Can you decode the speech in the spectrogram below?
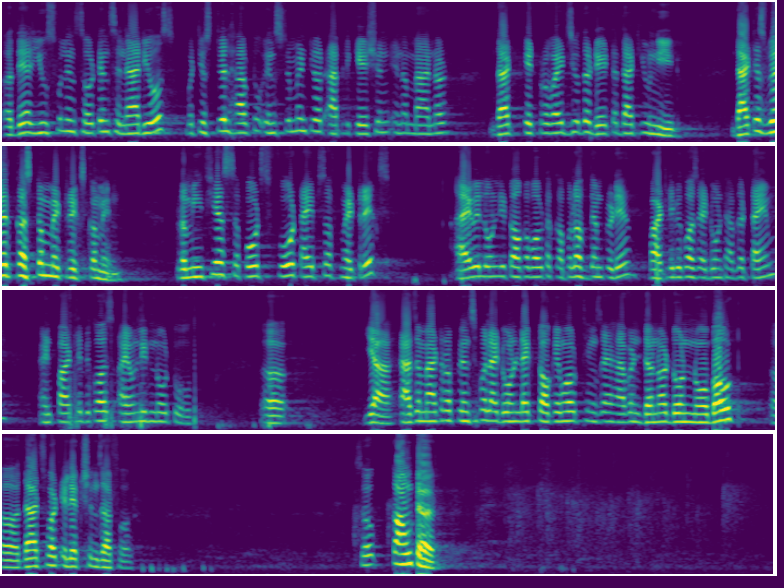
Uh, they are useful in certain scenarios, but you still have to instrument your application in a manner that it provides you the data that you need. That is where custom metrics come in. Prometheus supports four types of metrics. I will only talk about a couple of them today, partly because I don't have the time, and partly because I only know two. Uh, yeah, as a matter of principle, I don't like talking about things I haven't done or don't know about. Uh, that's what elections are for. So, counter.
